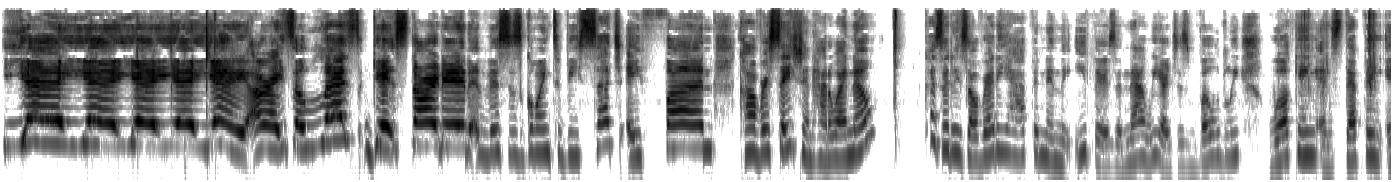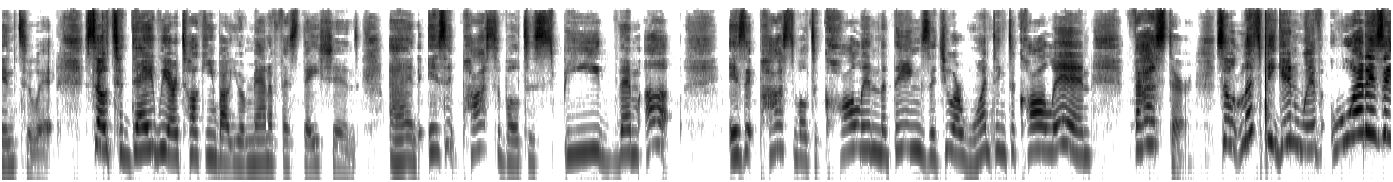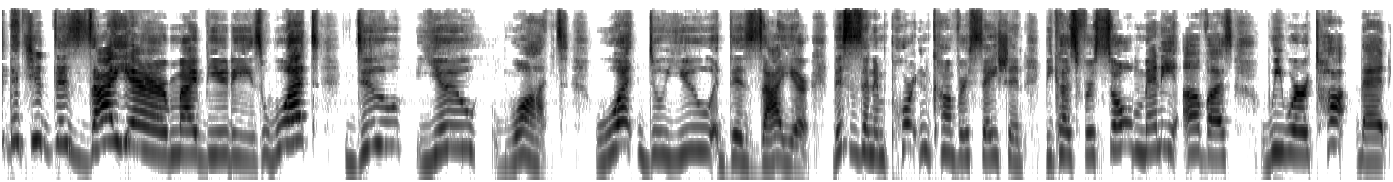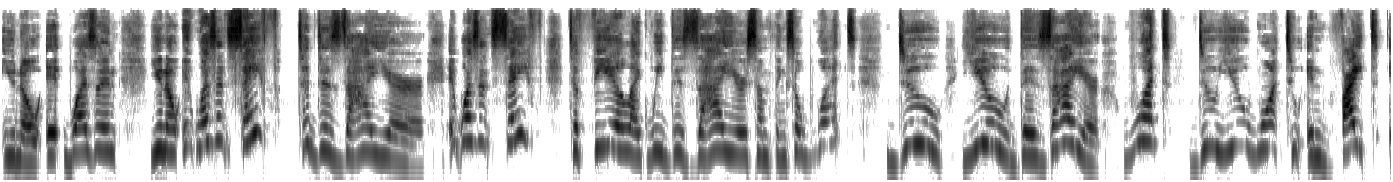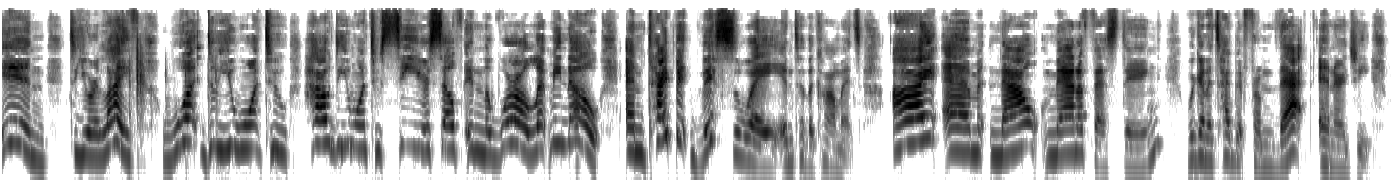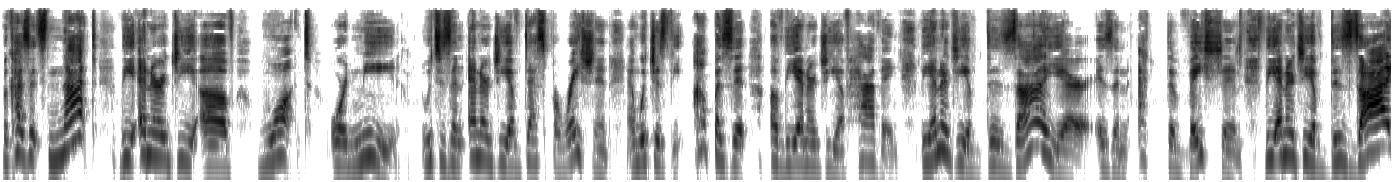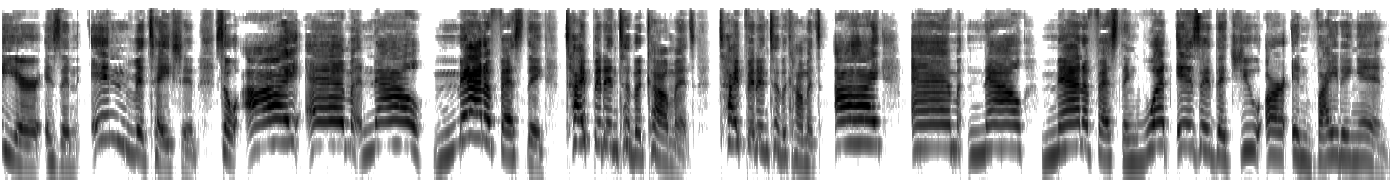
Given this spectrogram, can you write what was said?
yay, yay, yay, yay, yay. All right, so let's get started. This is going to be such a fun conversation. How do I know? because it has already happened in the ethers and now we are just boldly walking and stepping into it. So today we are talking about your manifestations and is it possible to speed them up? Is it possible to call in the things that you are wanting to call in faster? So let's begin with what is it that you desire, my beauties? What do you want? What do you desire? This is an important conversation because for so many of us, we were taught that, you know, it wasn't, you know, it wasn't safe to desire. It wasn't safe to feel like we desire something. So, what do you desire? What do you want to invite in to your life? What do you want to, how do you want to see yourself in the world? Let me know and type it this way into the comments. I am now manifesting. We're going to type it from that energy because it's not the energy of want or need, which is an energy of desperation and which is the opposite of the energy of having. The energy of desire is an activation. The energy of desire is an invitation. So I am now manifesting. Type it into the comments. Type it into the comments. I am now manifesting. What is it that you are inviting in?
